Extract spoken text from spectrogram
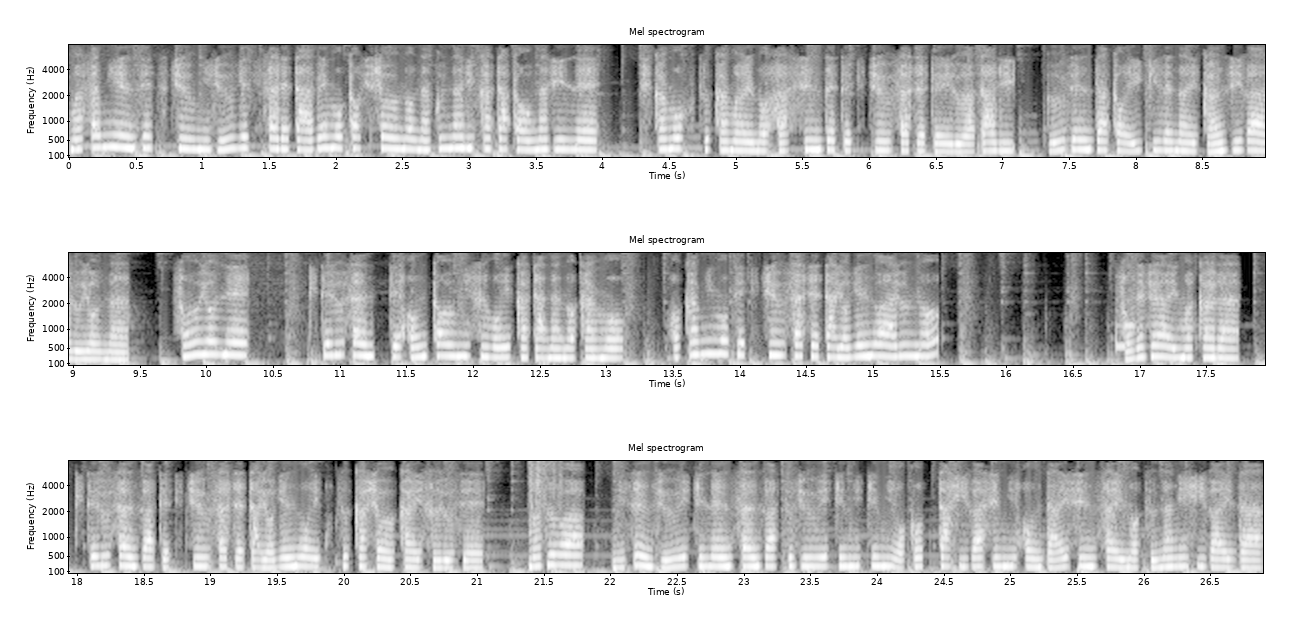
まさに演説中に銃撃された安倍元首相の亡くなり方と同じね。しかも2日前の発信で的中させているあたり、偶然だと言い切れない感じがあるよな。そうよね。キテルさんって本当にすごい方なのかも。他にも的中させた予言はあるの？それじゃあ今から、キテルさんが的中させた予言をいくつか紹介するぜ。まずは、2011年3月11日に起こった東日本大震災の津波被害だ。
